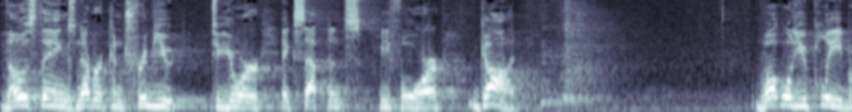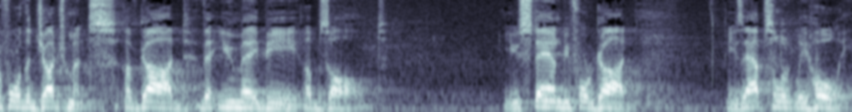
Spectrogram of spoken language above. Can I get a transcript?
Those things never contribute to your acceptance before God. What will you plead before the judgment of God that you may be absolved? You stand before God. He's absolutely holy.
